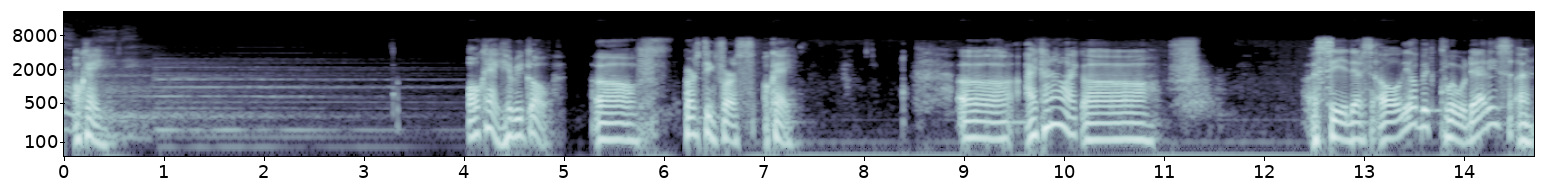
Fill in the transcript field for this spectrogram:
Okay. okay, here we go. Uh, first thing first. Okay. Uh, I kind of like uh, uh, see. There's a little bit clue. There is an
